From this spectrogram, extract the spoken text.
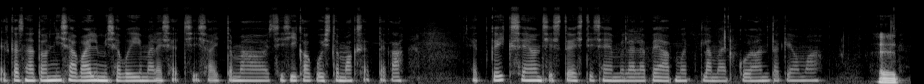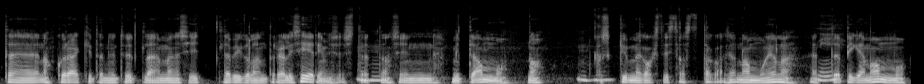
et kas nad on ise valmis ja võimelised siis aitama siis igakuiste maksetega et kõik see on siis tõesti see, millele peab mõtlema, et kui andagi oma et eh, noh, kui rääkida nüüd ütleme siit läbikõlanud realiseerimisest mm, -hmm. et mhm. noh, siin mitte ammu, noh mm -hmm., kas kümme-kaksteist aastat tagasi on ammu ei ole, et Nii. pigem ammu mm,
